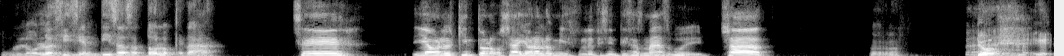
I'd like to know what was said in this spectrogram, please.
lo, lo eficientizas a todo lo que da. Sí. Y ahora el quinto, o sea, y ahora lo, eficientizas más, güey. O sea. Yo eh,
